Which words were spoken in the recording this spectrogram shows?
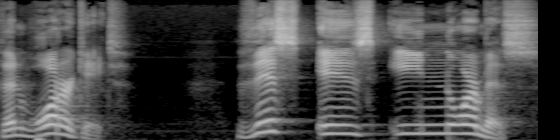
than Watergate. This is enormous.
